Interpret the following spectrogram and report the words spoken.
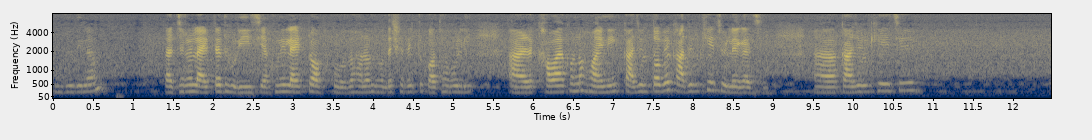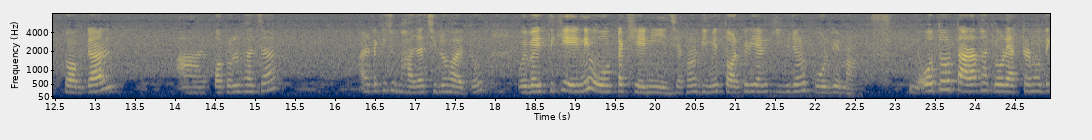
পুজো দিলাম, তার জন্য লাইটটা ধরিয়েছি। এখনই লাইটটা অফ করব। তো তোমাদের সাথে একটু কথা বলি। আর খাওয়া এখনও হয়নি। কাজল, তবে কাজল খেয়ে চলে গেছে। কাজল খেয়েছে টক ডাল আর পটল ভাজা। আর একটা কিছু ভাজা ছিল হয়তো। ওই বাড়ির থেকে এনে ওটা খেয়ে নিয়েছে। এখনও ডিমের তরকারি আর কী যেন করবে মা। ও তো তারা থাকে, ওর একটার মধ্যে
